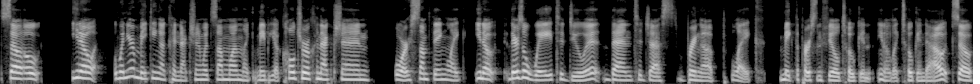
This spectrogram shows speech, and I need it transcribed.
So, you know, when you're making a connection with someone, like maybe a cultural connection or something like, you know, there's a way to do it than to just bring up like make the person feel token, you know, like tokened out. So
